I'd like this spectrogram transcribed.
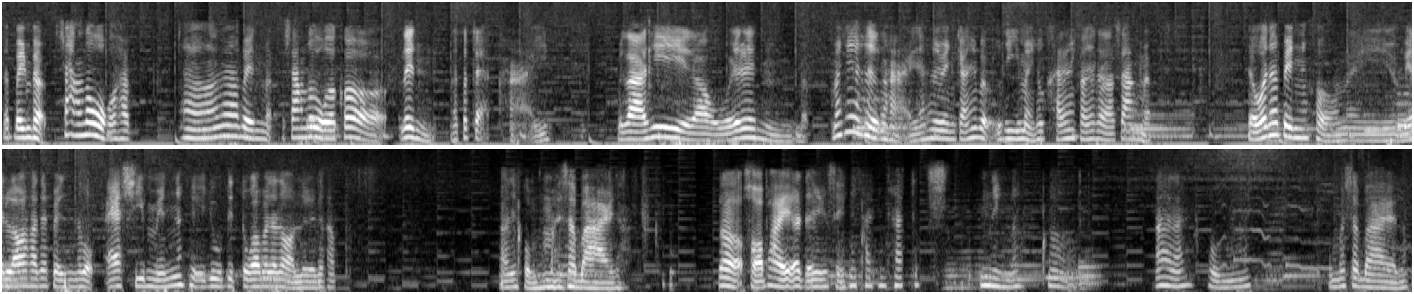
จะเป็นแบบสร้างโลกครับอ่าถ้าเป็นแบบสร้างโลกแล้วก็เล่นแล้วก็จะหาย เวลาที่เราได้เล่นแบบไม่ใช่เชิงหายนะจะเป็นการที่แบบรีใหม่ทุกครั้งในการที่เราสร้างแบบ แต่ว่าถ้าเป็นของในเวทล็อกเขาจะเป็นระบบ achievement ก็คืออยู่ติดตัวมาตลอดเลยนะครับอันนี้ผมไม่สบายนะก็ขออภัยอาจจะมีเสียงที่คัดที่คัดนิดนึงเนาะก็อ่านะผม ผมไม่สบายอะเนาะ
